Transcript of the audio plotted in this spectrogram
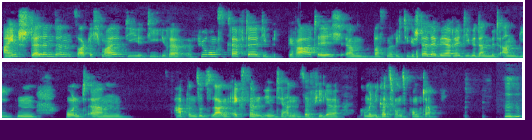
Einstellenden, sag ich mal, die, die ihre Führungskräfte, die berate ich, ähm, was eine richtige Stelle wäre, die wir dann mit anbieten und ähm, habe dann sozusagen extern und intern sehr viele Kommunikationspunkte. Mhm.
